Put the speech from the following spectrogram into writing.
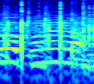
Jo, pane, Panera!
